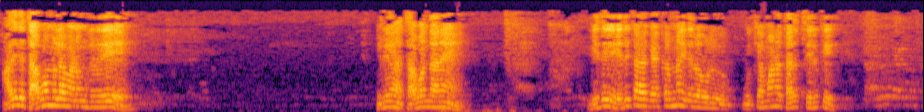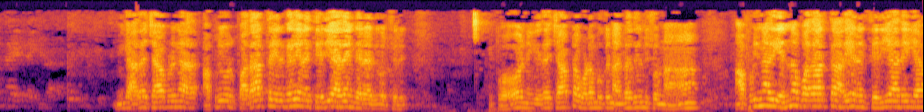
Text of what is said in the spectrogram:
அதுக்கு தவம் எல்லாம் வேணுங்குது இல்லையா? தவம் தானே. இது எதுக்காக கேட்கணும்னா இதுல ஒரு முக்கியமான கருத்து இருக்கு. நீங்க அதை சாப்பிடுங்க. அப்படி ஒரு பதார்த்தம் இருக்கிறது எனக்கு தெரியாதேங்கிறாரு ஒருத்தர். இப்போ நீங்க இதை சாப்பிட்டா உடம்புக்கு நல்லதுன்னு சொன்னா அப்படின்னா அது என்ன பதார்த்தம்? அதே எனக்கு தெரியாதையா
